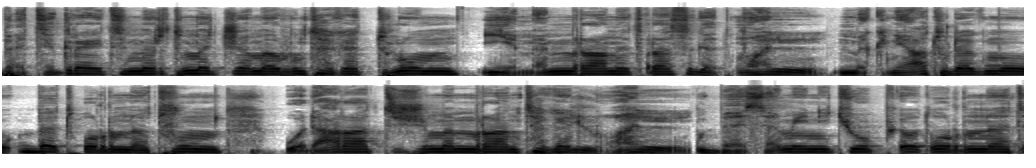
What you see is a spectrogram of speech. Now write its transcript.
በትግራይ ትምህርት መጀመሩን ተከትሎ የመምህራን እጥረት ገጥሟል። ምክንያቱ ደግሞ በጦርነቱ ወደ አራት ሺህ መምህራን ተገድለዋል። በሰሜን ኢትዮጵያ ጦርነት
